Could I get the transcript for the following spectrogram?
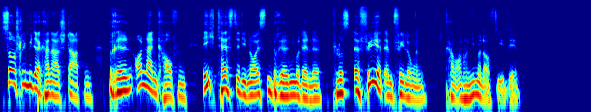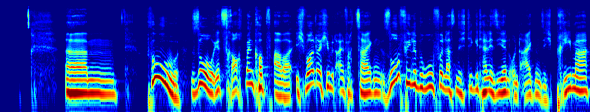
Social Media Kanal starten, Brillen online kaufen. Ich teste die neuesten Brillenmodelle plus Affiliate-Empfehlungen. Kam auch noch niemand auf die Idee. Ähm, puh, so, jetzt raucht mein Kopf aber. Ich wollte euch hiermit einfach zeigen, so viele Berufe lassen sich digitalisieren und eignen sich prima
